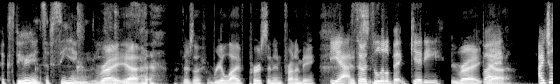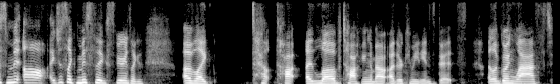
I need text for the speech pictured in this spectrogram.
experience of seeing right? Yeah, there's a real live person in front of me. yeah so It's- it's a little bit giddy Right? But- yeah. I just mi- uh, I just like miss the experience like of like ta- ta- I love talking about other comedians bits. I love going last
